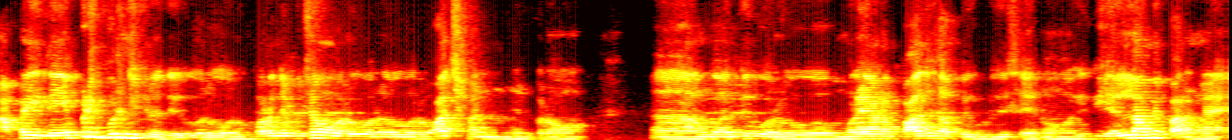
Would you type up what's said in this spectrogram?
அப்ப இதை எப்படி புரிஞ்சுக்கிறது? ஒரு ஒரு குறைஞ்சபட்சம் ஒரு ஒரு ஒரு வாட்ச்மேன் இருக்கணும். அஹ் அங்க வந்து ஒரு முறையான பாதுகாப்பை உறுதி செய்யணும். இது எல்லாமே பாருங்களேன்.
